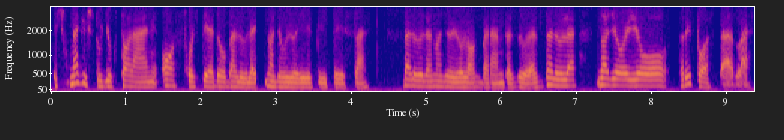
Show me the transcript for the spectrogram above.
és meg is tudjuk találni azt, hogy például belőle egy nagyon jó építész lesz belőle nagyon jó lakberendező lesz, belőle nagyon jó riporter lesz.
